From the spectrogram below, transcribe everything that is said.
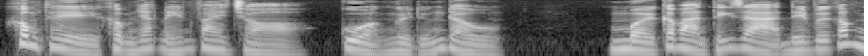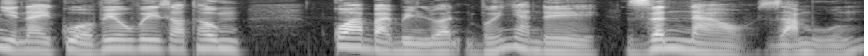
không thể không nhắc đến vai trò của người đứng đầu. Mời các bạn thính giả đến với góc nhìn này của VOV Giao thông qua bài bình luận với nhan đề Dân nào dám uống.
